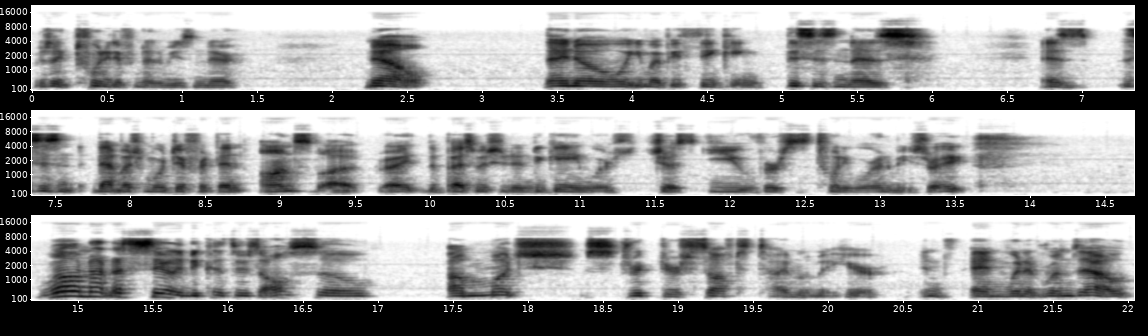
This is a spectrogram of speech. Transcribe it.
There's like 20 different enemies in there. Now, I know what you might be thinking. This isn't as as this isn't that much more different than Onslaught, right? The best mission in the game where it's just you versus 20 more enemies, right? Well, not necessarily because there's also a much stricter soft time limit here. And and when it runs out,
